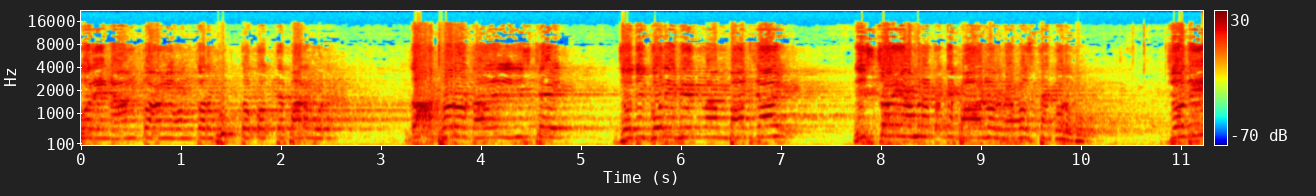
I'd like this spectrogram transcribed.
করে নাম তো আমি অন্তর্ভুক্ত করতে পারব না। আঠারো টালের লিস্টে যদি গরিবের নাম বাদ যায়, নিশ্চয়ই আমরা তাকে পাওয়ানোর ব্যবস্থা করব। যদি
